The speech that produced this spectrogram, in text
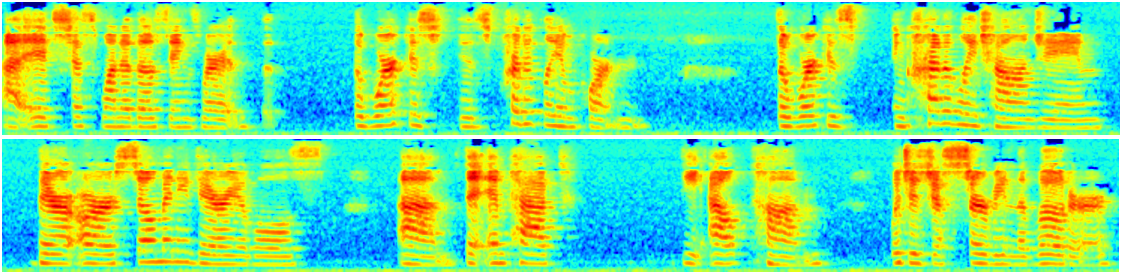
uh, it's just one of those things where the work is, is critically important. The work is incredibly challenging. There are so many variables um, that impact the outcome, which is just serving the voter.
